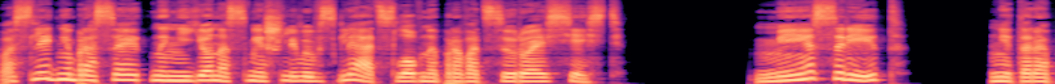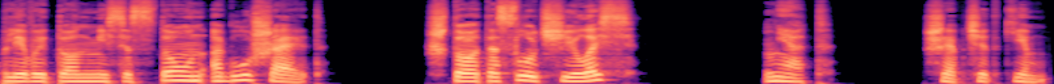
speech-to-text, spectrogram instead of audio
Последний бросает на нее насмешливый взгляд, словно провоцируя сесть. «Мисс Рид!» — неторопливый тон миссис Стоун оглушает. «Что-то случилось?» «Нет», — шепчет Ким.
